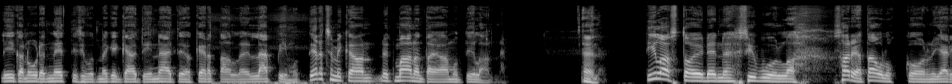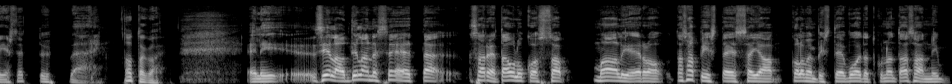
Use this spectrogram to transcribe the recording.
Liikan uudet nettisivut, mekin käytiin näitä jo kertaalleen läpi, mutta tiedätkö mikä on nyt maanantai-aamun tilanne? En. Tilastoiden sivuilla sarjataulukko on järjestetty väärin. Totta kai. Eli siellä on tilanne se, että sarjataulukossa maaliero tasapisteissä ja kolmen pisteen voitot kun on tasan, niin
